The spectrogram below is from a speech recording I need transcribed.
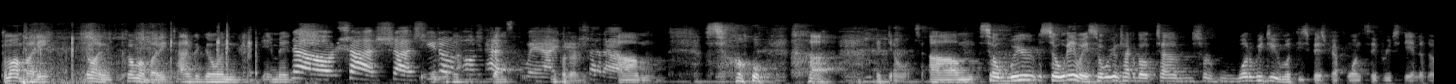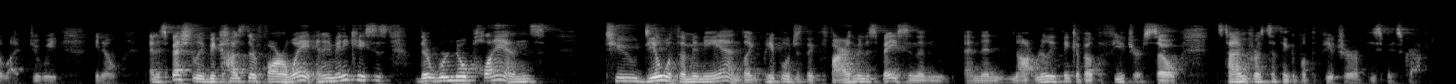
come on, buddy. Come on, come on, buddy. Time to go and image. No, shush, shush. You don't own pets the way I do. Shut up. Um, so I don't. Um, so we're so anyway. So we're going to talk about uh, sort of what do we do with these spacecraft once they've reached the end of their life? Do we, you know, and especially because they're far away, and in many cases there were no plans to deal with them in the end. Like people just like fire them into space and then and then not really think about the future. So it's time for us to think about the future of these spacecraft.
